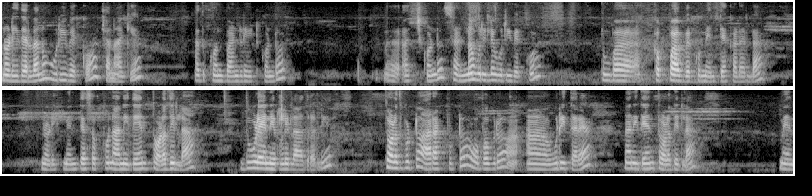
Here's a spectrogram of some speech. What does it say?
ನೋಡಿ, ಇದೆಲ್ಲನೂ ಉರಿಬೇಕು ಚೆನ್ನಾಗಿ. ಅದಕ್ಕೊಂದು ಬಾಂಡ್ಲಿ ಇಟ್ಕೊಂಡು ಹಚ್ಕೊಂಡು ಸಣ್ಣ ಉರಿಲೇ ಉರಿಬೇಕು ತುಂಬ ಕಪ್ಪಾಗಬೇಕು ಮೆಂತ್ಯ ಕಾಳೆಲ್ಲ. ನೋಡಿ, ಮೆಂತ್ಯ ಸೊಪ್ಪು ನಾನು ಇದೇನು ತೊಳೆದಿಲ್ಲ ಧೂಳೇನಿರಲಿಲ್ಲ ಅದರಲ್ಲಿ. ತೊಳೆದ್ಬಿಟ್ಟು ಆರಾಕ್ಬಿಟ್ಟು ಒಬ್ಬೊಬ್ಬರು ಉರಿತಾರೆ. ನಾನು ಇದೇನು ತೊಳೆದಿಲ್ಲ. ಮೆನ್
